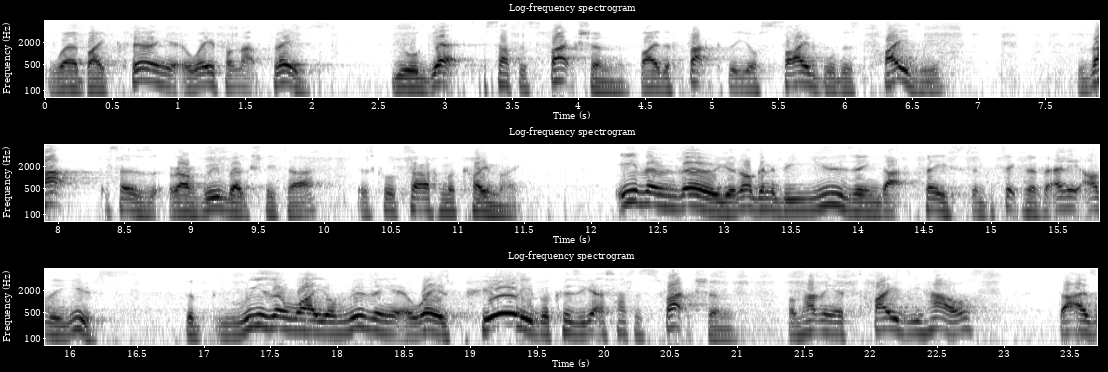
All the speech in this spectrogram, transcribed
where by clearing it away from that place, you will get satisfaction by the fact that your sideboard is tidy, that, says Rav Greenberg Shlita, is called Tzarech Makaimai. Even though you're not going to be using that place in particular for any other use, the reason why you're moving it away is purely because you get satisfaction from having a tidy house that is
